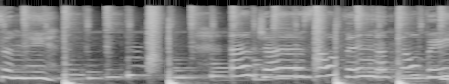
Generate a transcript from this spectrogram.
to me. I'm just hoping I don't be.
